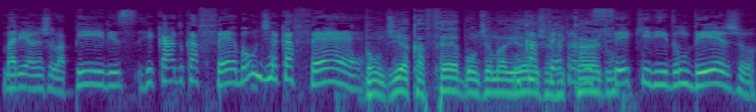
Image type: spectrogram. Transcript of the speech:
Maria Ângela Pires, Ricardo Café, bom dia, Café. Bom dia, Café. Bom dia, um Mariana, café para você, querido, um beijo.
